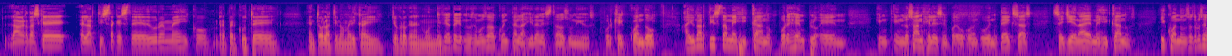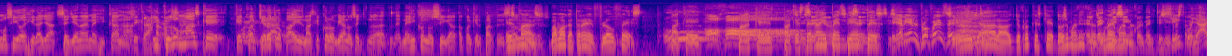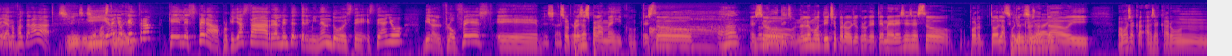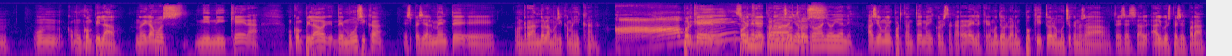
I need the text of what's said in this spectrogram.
la verdad es que el artista que esté duro en México repercute en toda Latinoamérica y yo creo que en el mundo. Y fíjate que nos hemos dado cuenta en la gira en Estados Unidos, porque cuando hay un artista mexicano, por ejemplo, en, en, en Los Ángeles o, o en Texas, se llena de mexicanos. Y cuando nosotros hemos ido de gira allá, se llena de mexicanos. Sí, claro. Incluso más que, que cualquier otro país, más que colombianos. Se- o sea, México nos sigue a cualquier parte en Es Estados más, Unidos. vamos a cantar en el Flow Fest. Para que, ¡Ojo! pa' que, pa' que Sí, estén ahí señor, sí, pendientes. señor, sí, Que ya viene el Flow Fest, ¿eh? Sí, Ah, ya, la- yo creo que es que dos semanitas, El una 25, semana. el 25. 25, estaremos ya, ya no falta nada. Sí, sí, sí, y el año que ahí. entra, ¿qué le espera? Porque ya está realmente terminando este, este año. Viene el Flow Fest. eh. Sorpresas para México. Esto, no eso lo no, hemos dicho. lo hemos dicho, pero yo creo que te mereces esto por todo el apoyo que nos has ahí. dado y vamos a, a sacar un, un, como un compilado. No digamos ni, ni qué era. Un compilado de música, especialmente eh, honrando la música mexicana. ah, Porque, bien. Porque otro para año, nosotros otro año viene. ha sido muy importante México en esta carrera y le queremos devolver un poquito de lo mucho que nos ha dado. Entonces es al- algo especial para,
